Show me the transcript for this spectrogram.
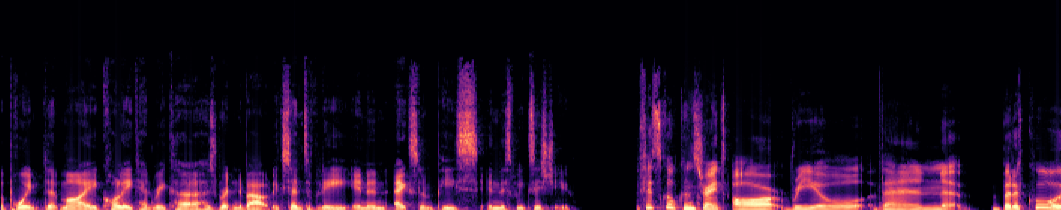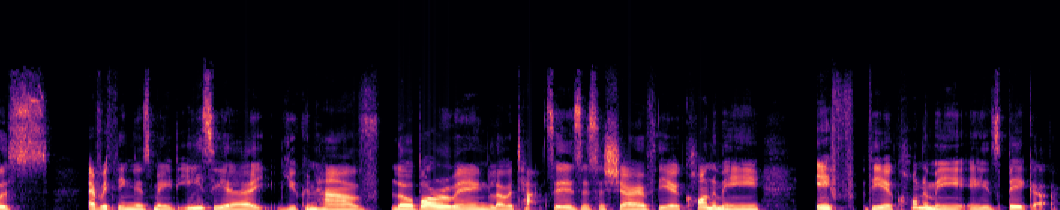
a point that my colleague Henry Curr has written about extensively in an excellent piece in this week's issue. Fiscal constraints are real then, but of course, everything is made easier. You can have lower borrowing, lower taxes as a share of the economy if the economy is bigger.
